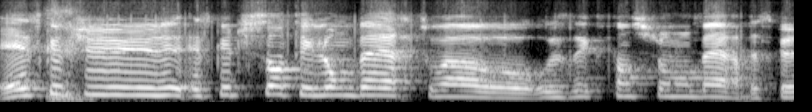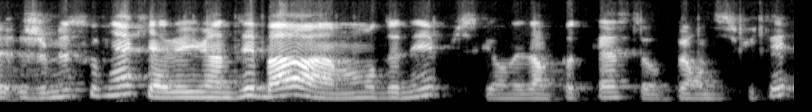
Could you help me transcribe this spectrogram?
est-ce que tu est-ce que tu sens tes lombaires, toi, aux, extensions lombaires? Parce que je me souviens qu'il y avait eu un débat à un moment donné, puisqu'on est dans le podcast, on peut en discuter.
